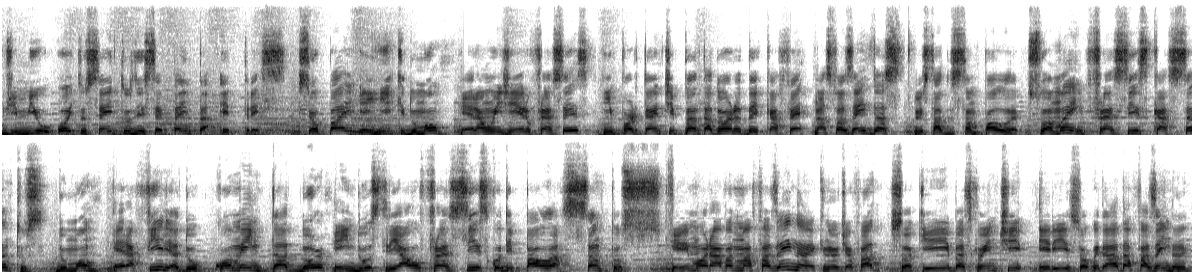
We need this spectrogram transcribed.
de 1873. Seu pai, Henrique Dumont, era um engenheiro francês, importante plantador de café nas fazendas do estado de São Paulo. Né? Sua mãe, Francisca Santos Dumont, era filha do comentador industrial Francisco de Paula Santos. Ele morava numa fazenda, né, que nem eu tinha falado, só que basicamente ele só cuidava da fazenda, né?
